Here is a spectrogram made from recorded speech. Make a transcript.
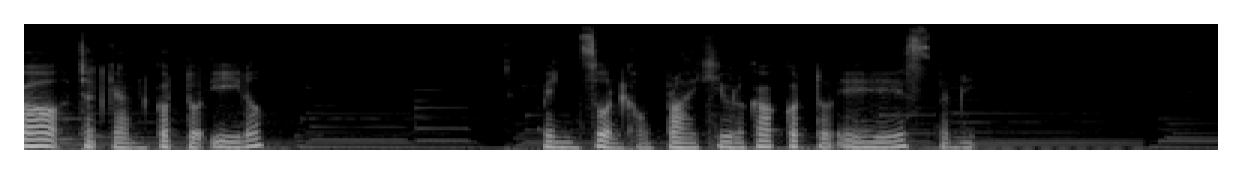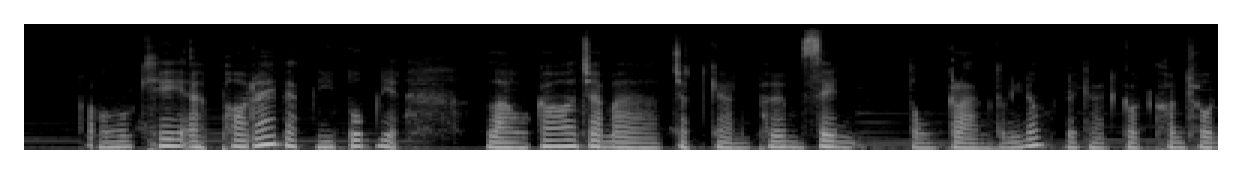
ก็จัดการกดตัว E เนาะเป็นส่วนของปลายคิ้วแล้วก็กดตัว S แบบนี้ โอเคอะพอได้แบบนี้ปุ๊บเนี่ย เราก็จะมาจัดการเพิ่มเส้นตรงกลางตรงนี้เนาะโดยการกด Ctrl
